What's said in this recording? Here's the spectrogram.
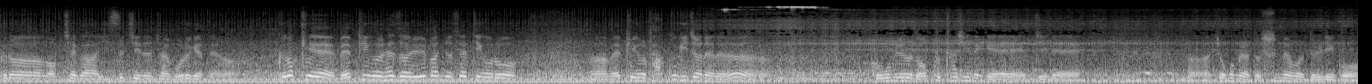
그런 업체가 있을지는 잘 모르겠네요. 그렇게 매핑을 해서 일반류 세팅으로 어, 매핑을 바꾸기 전에는 고급류를 넣고 타시는 게 엔진에 어, 조금이라도 수명을 늘리고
